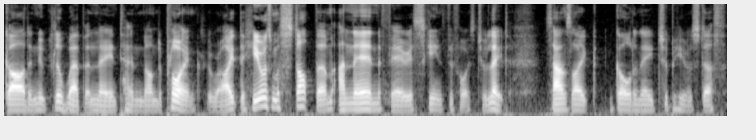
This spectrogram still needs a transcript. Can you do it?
guard a nuclear weapon they intend on deploying, right? The heroes must stop them and their nefarious schemes before it's too late. Sounds like Golden Age superhero stuff.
